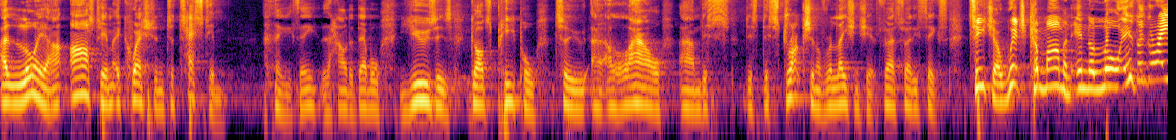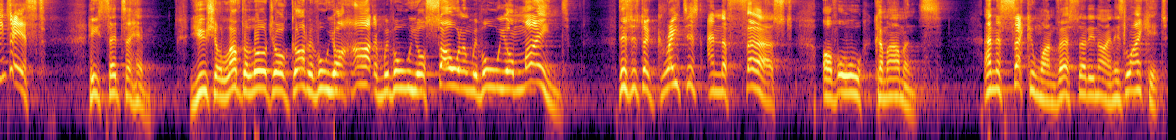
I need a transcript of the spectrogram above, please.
a lawyer, asked him a question to test him. you see how the devil uses God's people to uh, allow um, this, this destruction of relationships. Verse 36 Teacher, which commandment in the law is the greatest? He said to him, You shall love the Lord your God with all your heart and with all your soul and with all your mind. This is the greatest and the first of all commandments. And the second one, verse 39, is like it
